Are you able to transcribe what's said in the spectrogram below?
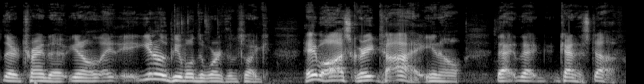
they're trying to you know you know the people that work that's like, hey boss, great tie, you know that that kind of stuff.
